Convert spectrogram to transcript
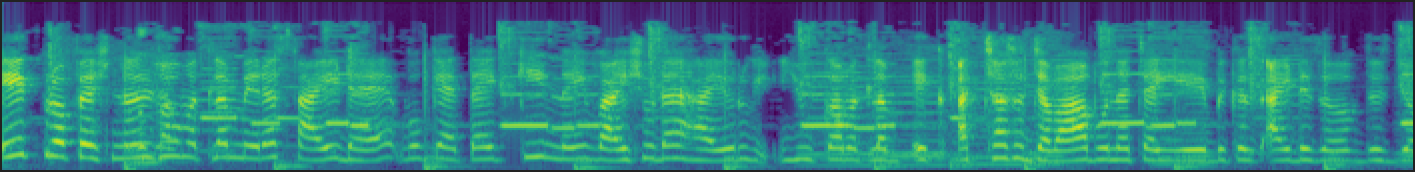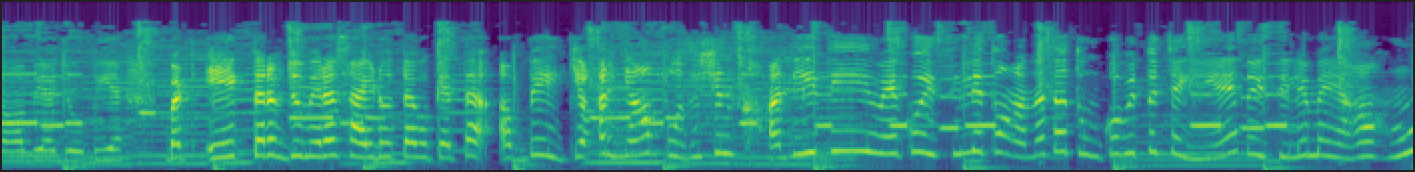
एक प्रोफेशनल जो मतलब मेरा साइड है वो कहता है कि नहीं why should I hire you का मतलब एक अच्छा सा जवाब होना चाहिए because I deserve this job या जो भी है। बट एक तरफ़ जो मेरा साइड होता है वो कहता है अबे यार यहाँ पोजीशन खाली थी मेरे को इसीलिए तो आना था तुमको भी तो चाहिए। तो इसीलिए मैं यहाँ हूँ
